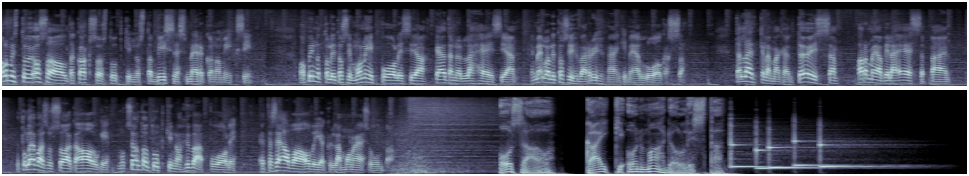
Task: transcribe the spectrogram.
Valmistui osa-alta kaksoistutkinnosta bisnesmerkonomiksi. Opinnot oli tosi monipuolisia, käytännönläheisiä ja meillä oli tosi hyvä ryhmäänkin meidän luokassa. Tällä hetkellä mä käyn töissä, armeija vielä eessä päin ja tulevaisuus on aika auki, mutta se on tuon tutkinnon hyvä puoli, että se avaa ovia kyllä moneen suuntaan. Osao. Kaikki on mahdollista.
